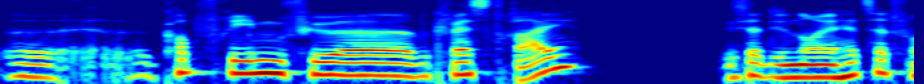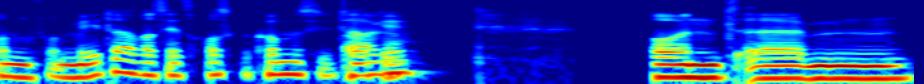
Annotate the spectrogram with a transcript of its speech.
äh, Kopfriemen für Quest 3. Ist ja die neue Headset von, von Meta, was jetzt rausgekommen ist die Tage. Okay. Und ähm,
